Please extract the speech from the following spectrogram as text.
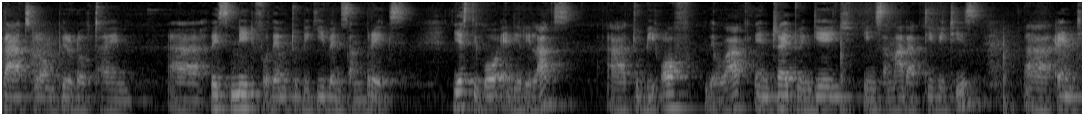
that long period of time, uh, there's need for them to be given some breaks, just to go and relax, uh, to be off the work and try to engage in some other activities. Uh, and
